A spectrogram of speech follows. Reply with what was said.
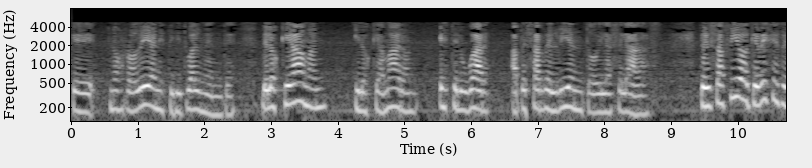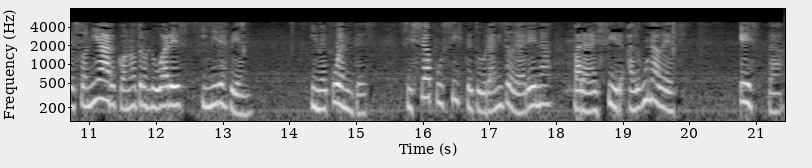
que nos rodean espiritualmente, de los que aman y los que amaron este lugar a pesar del viento y las heladas. Te desafío a que dejes de soñar con otros lugares y mires bien, y me cuentes si ya pusiste tu granito de arena para decir alguna vez, esta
